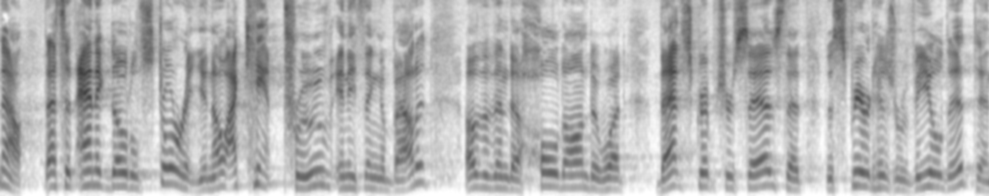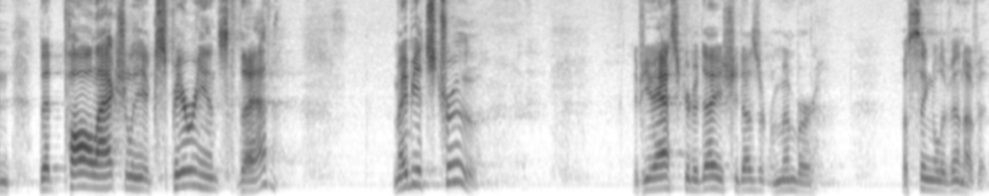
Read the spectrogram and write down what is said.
Now, that's an anecdotal story, you know. I can't prove anything about it other than to hold on to what that scripture says that the Spirit has revealed it and that Paul actually experienced that. Maybe it's true. If you ask her today, she doesn't remember a single event of it.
